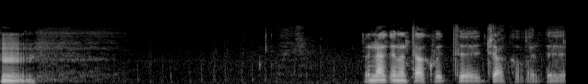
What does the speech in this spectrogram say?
Hmm. We're not gonna talk with uh, Jack over there.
